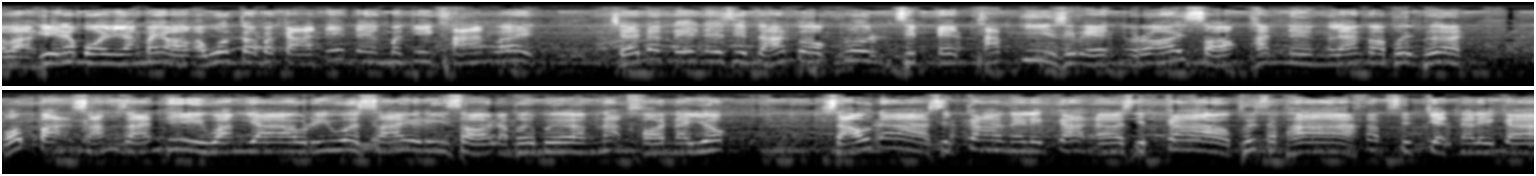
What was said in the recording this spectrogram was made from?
ระหว่างที่นักมวยยังไม่ออกอาวุธต้องประกาศนิดนึงเมื่อกี้ค้างไว้ เชิญนักเรียนใน 10ฐานบกรุ่น 11 ทับ 21 102 1,001แล้วก็เพื่อนๆ พบปะสังสรรค์ที่วังยาวริเวอร์ไซด์รีสอร์ทอำเภอเมืองนครนายก เสาร์หน้า 19นาฬิกาเอ่อ19 พฤษภาครับ 17 นาฬิกา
